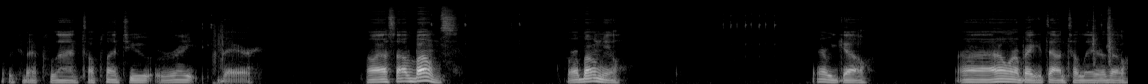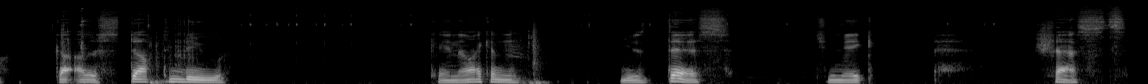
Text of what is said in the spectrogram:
Where could I plant? I'll plant you right there. Oh, I also have bones. For a bone meal. There we go. Uh, I don't want to break it down until later though. Got other stuff to do. Okay, now I can use this to make chests,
